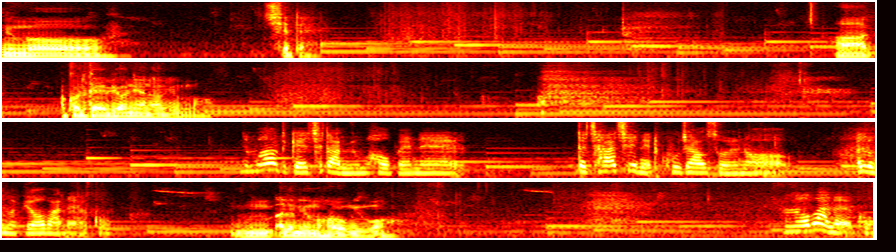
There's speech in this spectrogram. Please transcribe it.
မြို့မို့ချစ်တယ် ဟာအခုတကယ်ပြောနေရတော့မြို့မို့ညီမတို့တကယ်ချစ်တာမျိုးမဟုတ်ပဲနဲ့တခြားချိန်တွေတစ်ခုကြောင့်ဆိုရင်တော့အဲ့လိုမပြောပါနဲ့အကိုอืมအဲ့လိုမျိုးမဟုတ်ဘူးမြို့မို့မပြောပါနဲ့အကို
